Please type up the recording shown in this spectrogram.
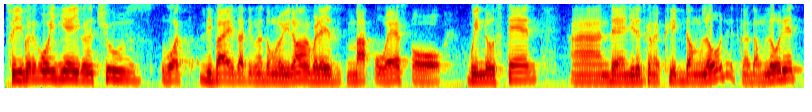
So you're gonna go in here, you're gonna choose what device that you're gonna download it on, whether it's Mac OS or Windows 10, and then you're just gonna click download, it's gonna download it,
